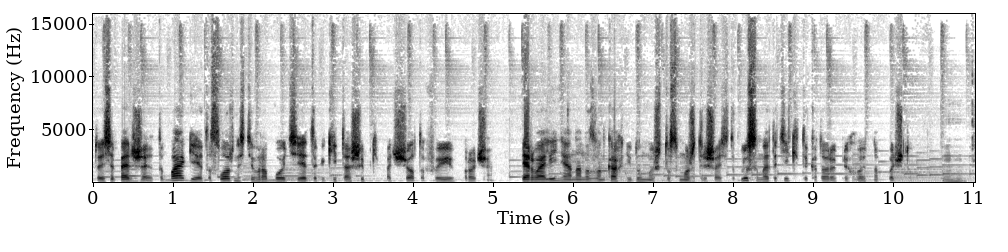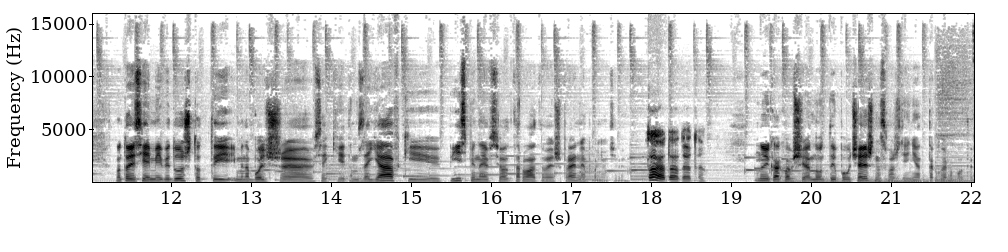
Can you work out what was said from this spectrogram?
То есть, опять же, это баги, это сложности в работе, это какие-то ошибки подсчетов и прочее. Первая линия, она на звонках не думаю, что сможет решать это. Плюсом это тикеты, которые приходят на почту. Угу. Ну, то есть я имею в виду, что ты именно больше всякие там заявки, письменное все отрабатываешь, правильно я понял тебя? Да, да, да, да. Ну и как вообще, ну ты получаешь наслаждение от такой работы?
